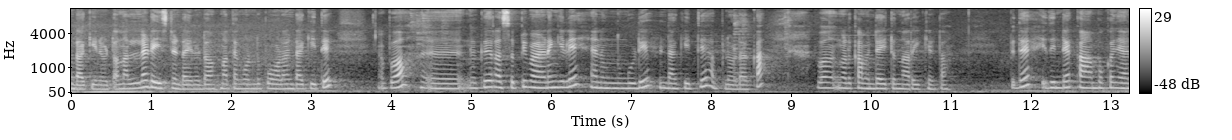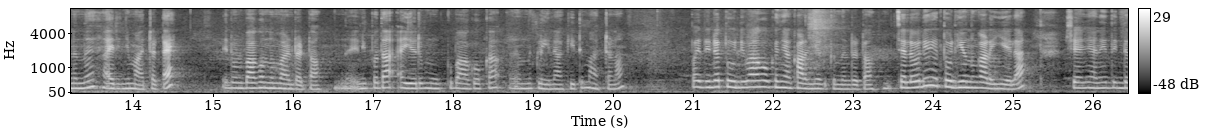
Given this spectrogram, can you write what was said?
ഉണ്ടാക്കിയിരുന്നു കേട്ടോ നല്ല ടേസ്റ്റ് ഉണ്ടായിരുന്നു കേട്ടോ മത്തം കൊണ്ട് പോള ഉണ്ടാക്കിയിട്ട്. അപ്പോൾ നിങ്ങൾക്ക് റെസിപ്പി വേണമെങ്കിൽ ഞാൻ ഒന്നും കൂടി ഉണ്ടാക്കിയിട്ട് അപ്ലോഡ് ആക്കാം. അപ്പോൾ നിങ്ങൾ കമന്റ് ആയിട്ടൊന്ന് അറിയിക്കാം കേട്ടോ ഇത് ഇതിന്റെ കാമ്പൊക്കെ ഞാനൊന്ന് അരിഞ്ഞ് മാറ്റട്ടെ. ഇതിന്റെ ഉൾഭാഗം ഒന്നും വേണ്ട കേട്ടോ. ഇനിയിപ്പോൾ ഇതാ ഈ ഒരു മൂക്ക് ഭാഗമൊക്കെ ഒന്ന് ക്ലീൻ ആക്കിയിട്ട് മാറ്റണം. അപ്പോൾ ഇതിന്റെ തൊലി ഭാഗമൊക്കെ ഞാൻ കളഞ്ഞെടുക്കുന്നുണ്ട് കേട്ടോ. ചിലവർ തൊലിയൊന്നും കളയുകയില്ല. പക്ഷേ ഞാൻ ഇതിന്റെ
